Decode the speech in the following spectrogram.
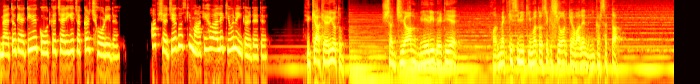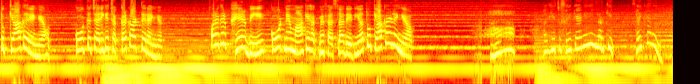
میں تو کہتی ہوں کورٹ کچہری کے چکر چھوڑ ہی دیں۔ آپ شجیہ کو اس کی ماں کے حوالے کیوں نہیں کر دیتے؟ یہ کیا کہہ رہی ہو تم؟ شجیہ میری بیٹی ہے اور میں کسی بھی قیمت اسے کسی اور کے حوالے نہیں کر سکتا۔ تو کیا کریں گے آپ؟ کورٹ کچہری کے چکر کاٹتے رہیں گے۔ اور اگر پھر بھی کورٹ نے ماں کے حق میں فیصلہ دے دیا تو کیا کر لیں گے آپ؟ ہاں یہ تو صحیح کہہ رہی ہے لڑکی صحیح کہہ رہی ہے۔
